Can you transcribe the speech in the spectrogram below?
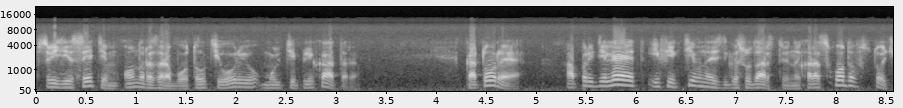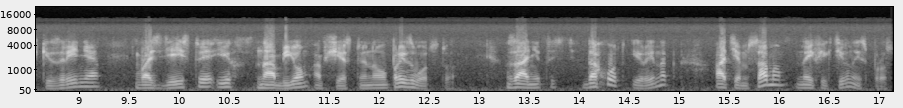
В связи с этим он разработал теорию мультипликатора, которая определяет эффективность государственных расходов с точки зрения воздействия их на объем общественного производства, занятость, доход и рынок, а тем самым на эффективный спрос.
